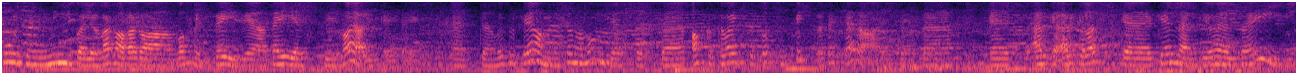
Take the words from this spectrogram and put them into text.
kuulsin nii palju väga-väga vahvaid ideid ja täiesti vajalikke ideid, et võib-olla peamine sõnum ongi, et, et hakake vaikselt otsast pihta, tehke ära, et, et, et ärge, ärge laske kellelgi öelda ei,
